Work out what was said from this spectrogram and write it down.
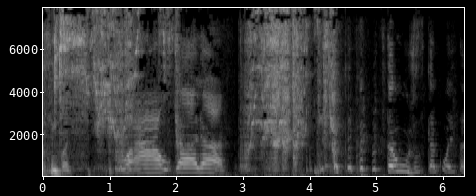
симпатичная. Вау, Галя! Это ужас какой-то.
